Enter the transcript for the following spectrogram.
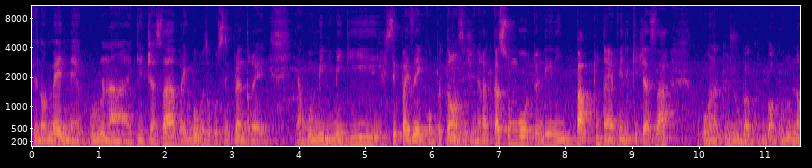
phénomène kulu na kinshasa bayimbo baza kose plaindre yango je sais pas to partout dans la ville de kinshasa okomona toujours bakulu ya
